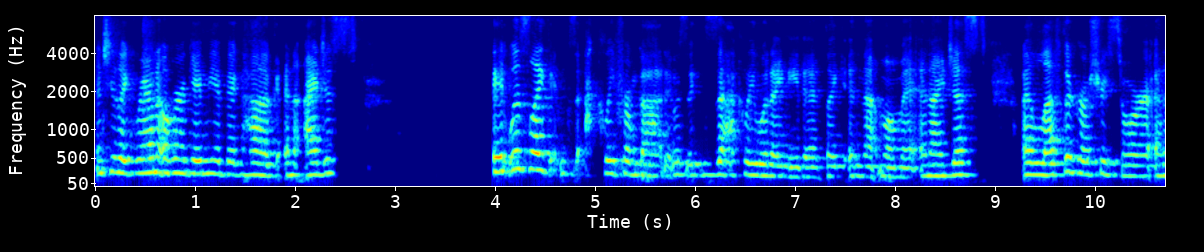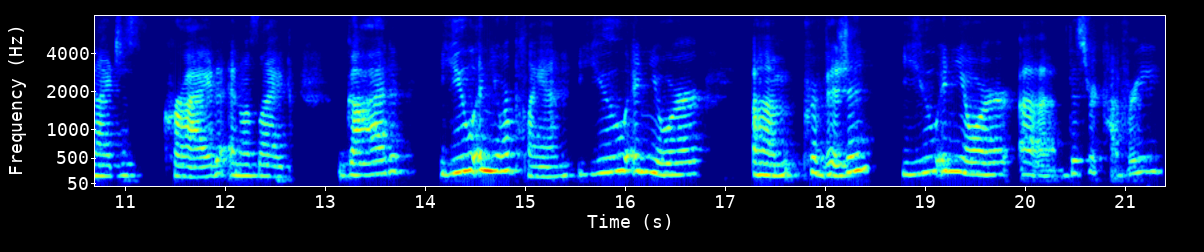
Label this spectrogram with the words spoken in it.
And she like ran over and gave me a big hug. And I just, it was like exactly from God. It was exactly what I needed, like in that moment. And I just, I left the grocery store and I just cried and was like, God, you and your plan, you and your um, provision, you and your uh, this recovery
